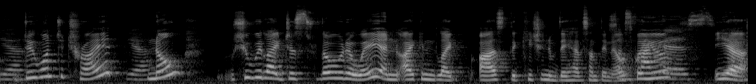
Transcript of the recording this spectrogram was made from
Mm. Yeah. Do you want to try it? Yeah. No. Should we like just throw it away, and I can like ask the kitchen if they have something Some else for crackers, you? yeah.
